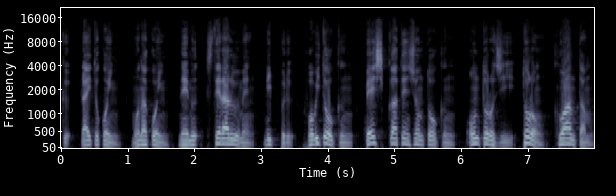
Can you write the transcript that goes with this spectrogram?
ク、ライトコイン、モナコイン、ネム、ステラルーメン、リップル、フォビトークン、ベーシックアテンショントークン、オントロジー、トロン、クワンタム、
